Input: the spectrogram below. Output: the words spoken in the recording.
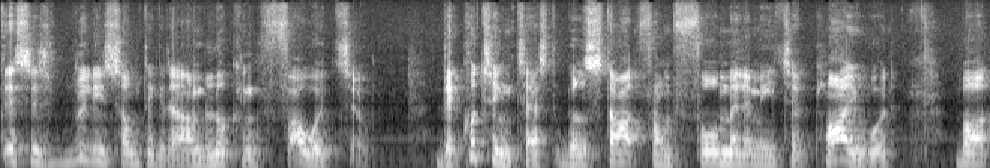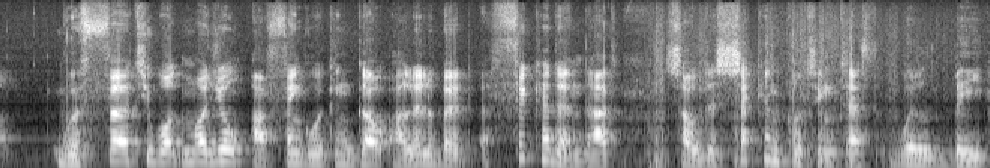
this is really something that I'm looking forward to. The cutting test will start from 4mm plywood, but with 30 watt module, I think we can go a little bit thicker than that. So the second cutting test will be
